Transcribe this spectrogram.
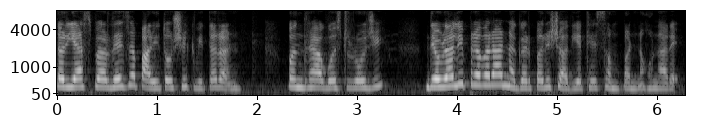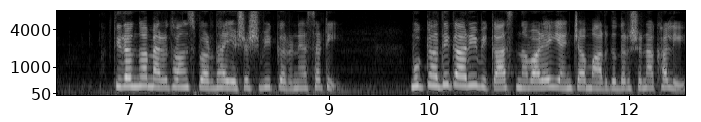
तर या स्पर्धेचं पारितोषिक वितरण पंधरा ऑगस्ट रोजी देवळाली प्रवरा नगर परिषद येथे संपन्न होणार आहे. तिरंगा मॅरेथॉन स्पर्धा यशस्वी करण्यासाठी मुख्याधिकारी विकास नवाळे यांच्या मार्गदर्शनाखाली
